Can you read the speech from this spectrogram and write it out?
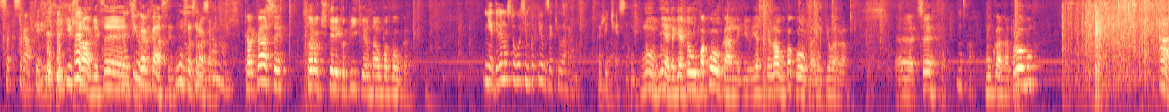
С- Сраки. Які сраки, це Ну, ці чого? каркаси. Ну, це все сраками. равно. Каркаси 44 копійки одна упаковка. Ні, 98 копійок за кілограм. Скажи чесно. Ну, ні, так я кажу упаковка, а не кіл- Я ж сказав упаковка, а не кілограм. Е, Це Мука. мука на пробу. А,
